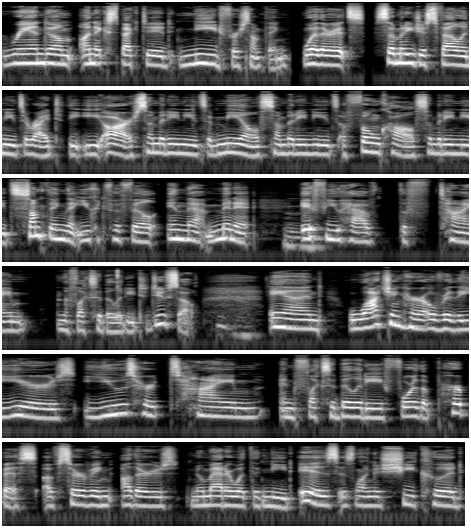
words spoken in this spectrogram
random, unexpected need for something, whether it's somebody just fell and needs a ride to the ER, somebody needs a meal, somebody needs a phone call, somebody needs something that you can fulfill in that minute mm-hmm. if you have the f- time and the flexibility to do so. Mm-hmm. And watching her over the years use her time and flexibility for the purpose of serving others, no matter what the need is, as long as she could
